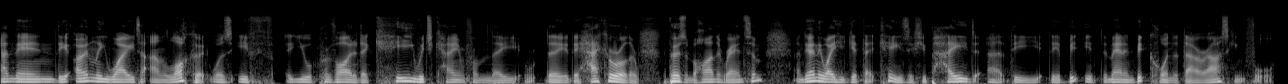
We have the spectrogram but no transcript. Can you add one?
and then the only way to unlock it was if you were provided a key which came from the the, the hacker or the, the person behind the ransom and the only way he'd get that key is if you paid uh, the the the amount in bitcoin that they were asking for.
